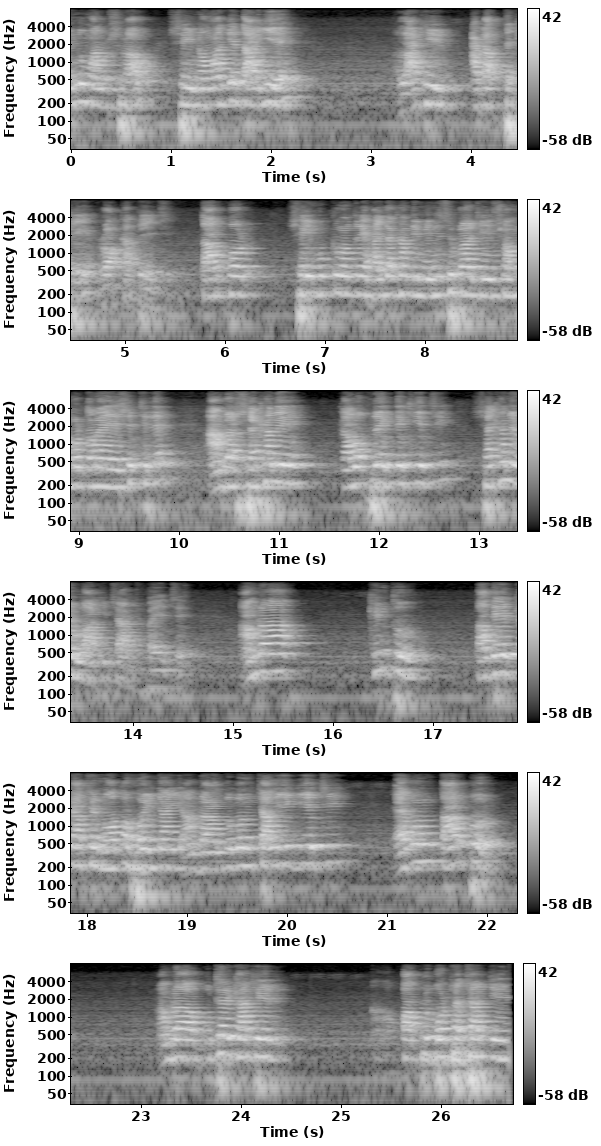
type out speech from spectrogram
হিন্দু মানুষরাও সেই নমাজে দাঁড়িয়ে লাঠির আঘাত থেকে রক্ষা পেয়েছে। তারপর সেই মুখ্যমন্ত্রী হাইলাকান্দি মিউনিসিপ্যালিটি সংবর্ধনায় এসেছিলেন। আমরা সেখানে কালো ফ্লেগ দেখিয়েছি, সেখানেও লাঠিচার্জ হয়েছে। আমরা কিন্তু তাদের কাছে নত হই নাই, আমরা আন্দোলন চালিয়ে গিয়েছি এবং তারপর আমরা বুথের ঘাটের পাপলু ভট্টাচার্যের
